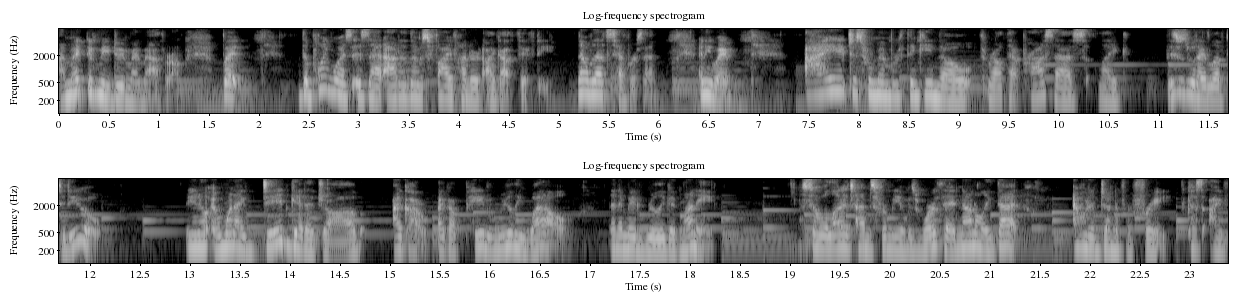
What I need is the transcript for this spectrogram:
I might be doing my math wrong. But the point was is that out of those 500 I got 50. No, that's 10%. Anyway, I just remember thinking though throughout that process like this is what I love to do. You know, and when I did get a job, I got I got paid really well and I made really good money. So a lot of times for me it was worth it. Not only that, I would have done it for free because I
